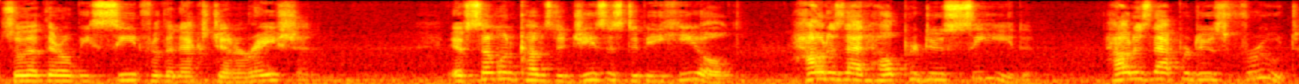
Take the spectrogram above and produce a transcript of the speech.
so that there will be seed for the next generation. If someone comes to Jesus to be healed, how does that help produce seed? How does that produce fruit?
